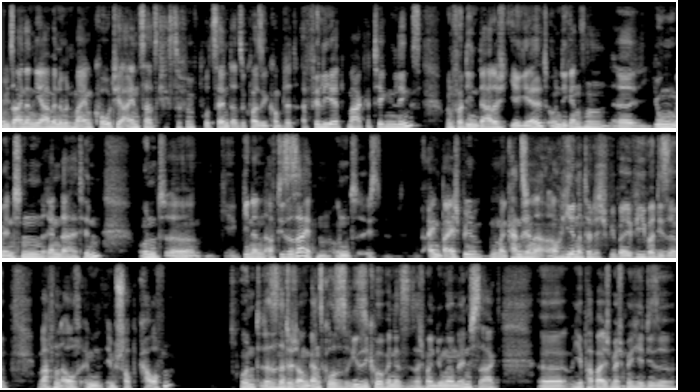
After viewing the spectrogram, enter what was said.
und sagen dann, ja, wenn du mit meinem Code hier einzahlst, kriegst du 5%, also quasi komplett Affiliate-Marketing-Links und verdienen dadurch ihr Geld und die ganzen äh, jungen Menschen rennen da halt hin und äh, ge- gehen dann auf diese Seiten. Und ich, ein Beispiel, man kann sich auch hier natürlich wie bei Viva diese Waffen auch im, im Shop kaufen. Und das ist natürlich auch ein ganz großes Risiko, wenn jetzt, sag ich mal, ein junger Mensch sagt, äh, hier Papa, ich möchte mir hier diese,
